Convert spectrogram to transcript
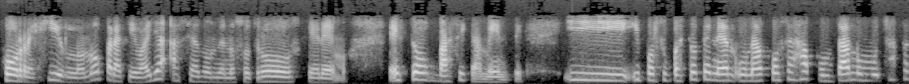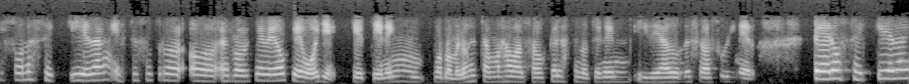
corregirlo, ¿no? Para que vaya hacia donde nosotros queremos. Esto básicamente. Y, y por supuesto tener una cosa es apuntarlo. Muchas personas se quedan, este es otro error que veo, que oye, que tienen, por lo menos están más avanzados que las que no tienen idea de dónde se va su dinero pero se quedan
